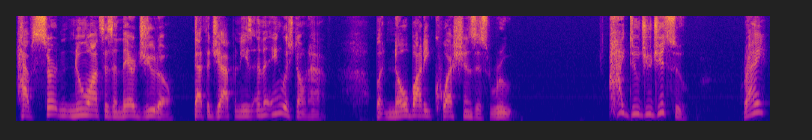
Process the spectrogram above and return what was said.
have certain nuances in their judo that the Japanese and the English don't have. But nobody questions its root. I do jujitsu, right?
